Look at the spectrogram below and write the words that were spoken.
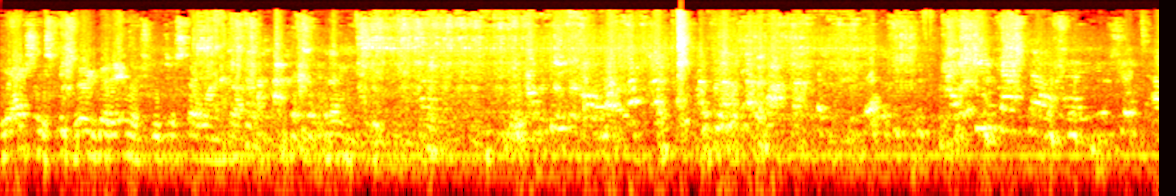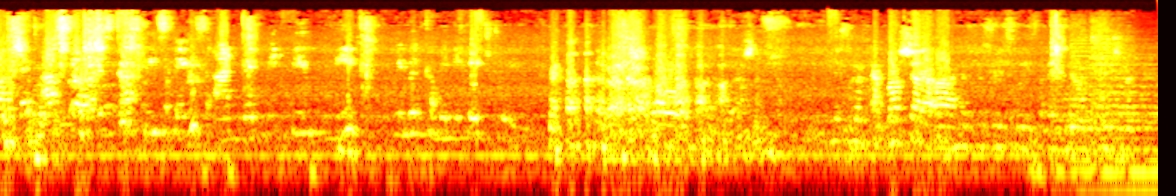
He actually speaks very good English. We just don't want to talk. I think that uh, you should uh, let us uh, discuss these things and when we feel need, we will communicate to you. Mr. Russia uh, has just recently said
